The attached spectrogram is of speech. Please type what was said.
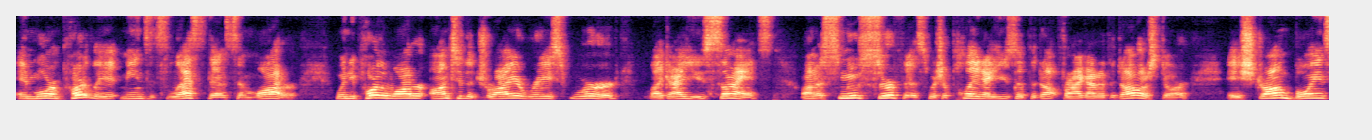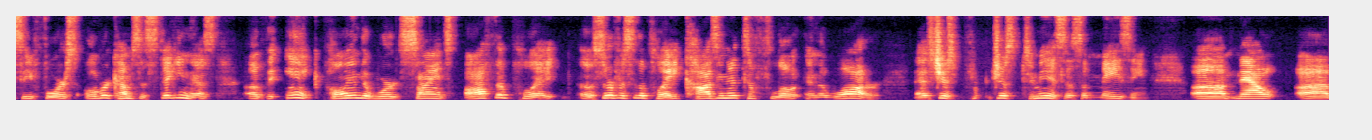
And more importantly, it means it's less dense than water. When you pour the water onto the dry erase word, like I use science, on a smooth surface, which a plate I used at the for I got at the dollar store, a strong buoyancy force overcomes the stickiness of the ink, pulling the word science off the plate, the surface of the plate, causing it to float in the water. It's just, just to me, it's just amazing. Um, now, uh,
